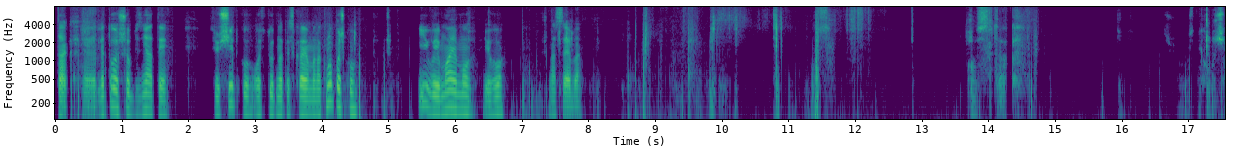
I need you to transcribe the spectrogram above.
Так, е, для того, щоб зняти цю щітку, ось тут натискаємо на кнопочку і виймаємо його на себе. Ось так. Чомусь не хоче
